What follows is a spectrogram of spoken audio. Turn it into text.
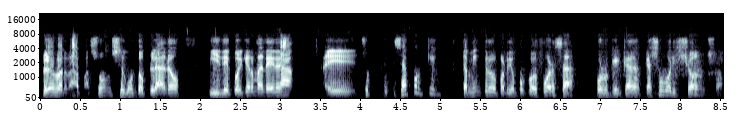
Pero es verdad, pasó un segundo plano y de cualquier manera, eh, ¿sabes por qué también creo que perdió un poco de fuerza? Porque cayó Boris Johnson,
